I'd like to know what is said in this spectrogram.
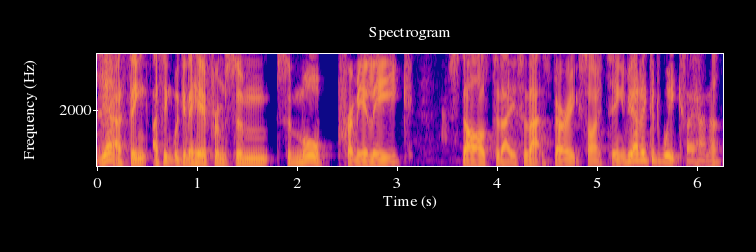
yeah, I think I think we're going to hear from some some more Premier League stars today. So that's very exciting. Have you had a good week, though, Hannah?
